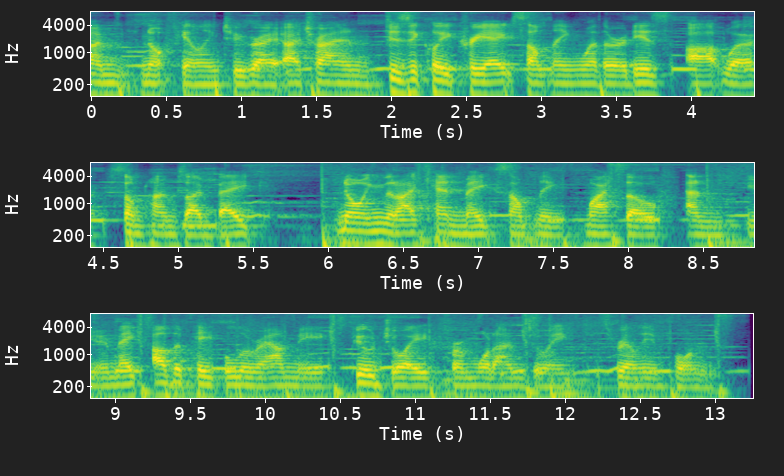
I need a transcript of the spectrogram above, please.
I'm not feeling too great, I try and physically create something, whether it is artwork. Sometimes I bake. Knowing that I can make something myself and you know make other people around me feel joy from what I'm doing It's really important.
